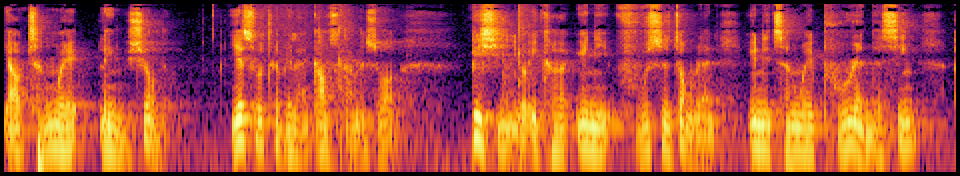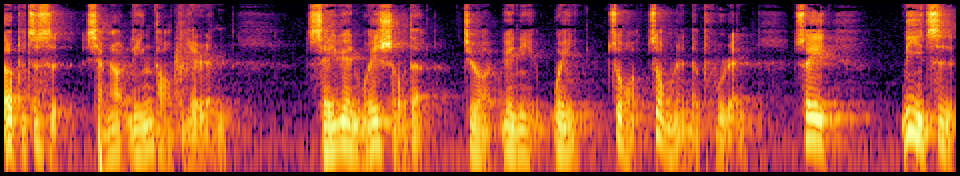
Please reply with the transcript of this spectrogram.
要成为领袖的，耶稣特别来告诉他们说，必须有一颗愿意服侍众人、愿意成为仆人的心，而不只是想要领导别人。谁愿为首的，就要愿意为做众人的仆人。所以。立志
